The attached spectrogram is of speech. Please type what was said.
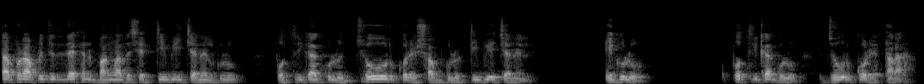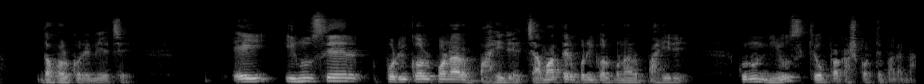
তারপর আপনি যদি দেখেন বাংলাদেশের টিভি চ্যানেলগুলো পত্রিকাগুলো জোর করে সবগুলো টিভি চ্যানেল এগুলো পত্রিকাগুলো জোর করে তারা দখল করে নিয়েছে। এই ইনুসের পরিকল্পনার বাহিরে, জামাতের পরিকল্পনার বাহিরে কোনো নিউজ কেউ প্রকাশ করতে পারে না।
